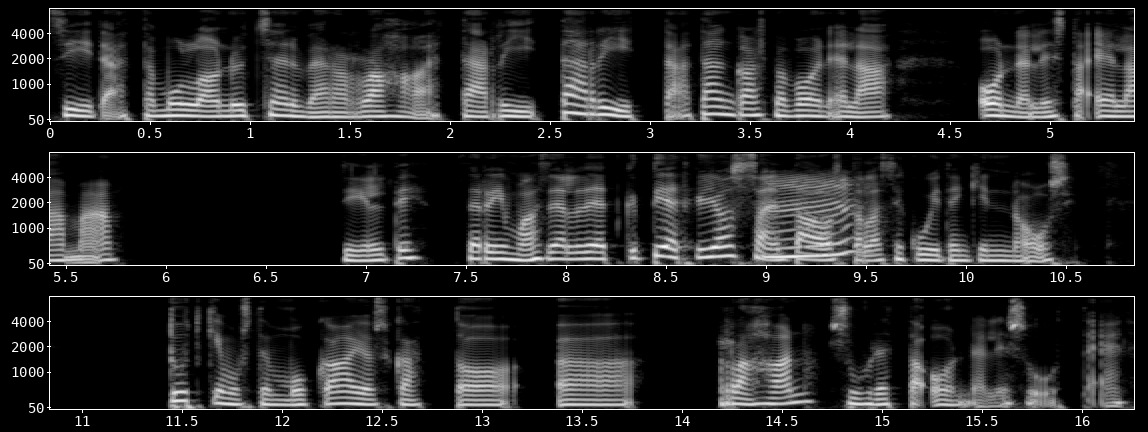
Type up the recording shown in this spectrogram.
siitä, että mulla on nyt sen verran rahaa, että tämä riittää, riittää. Tämän kanssa mä voin elää onnellista elämää. Silti se rima siellä, tiedätkö, tiedätkö jossain mm. taustalla se kuitenkin nousi. Tutkimusten mukaan, jos katsoo ö, rahan suhdetta onnellisuuteen,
